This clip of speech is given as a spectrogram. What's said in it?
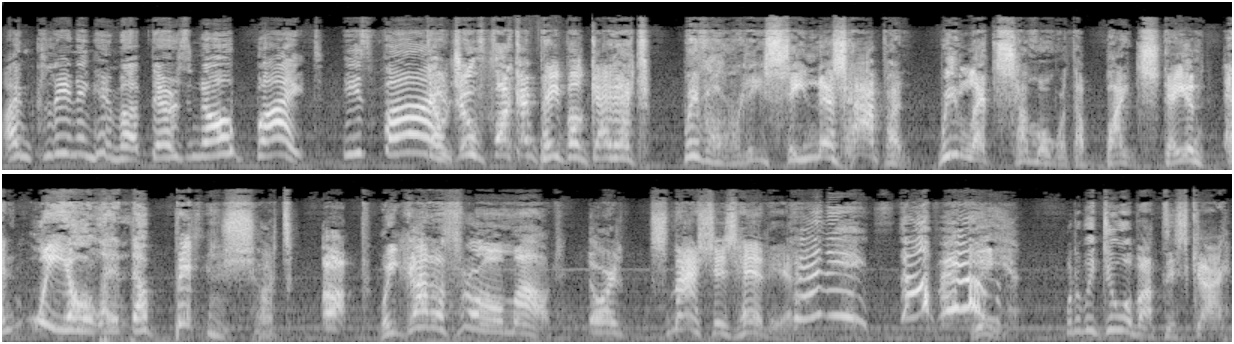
I'm cleaning him up. There's no bite. He's fine. Don't you fucking people get it? We've already seen this happen. We let someone with a bite stay in, and we all end up bitten. Shut up. We gotta throw him out, or smash his head in. Kenny, stop him! Lee, what do we do about this guy?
